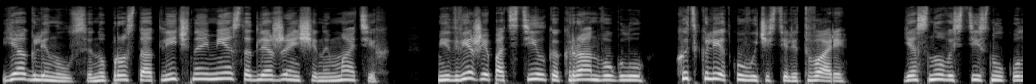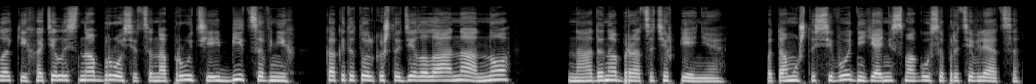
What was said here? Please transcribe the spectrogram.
Я оглянулся, ну просто отличное место для женщины, мать их. Медвежья подстилка, кран в углу, хоть клетку вычистили, твари. Я снова стиснул кулаки, хотелось наброситься на прутья и биться в них, как это только что делала она, но надо набраться терпения, потому что сегодня я не смогу сопротивляться,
